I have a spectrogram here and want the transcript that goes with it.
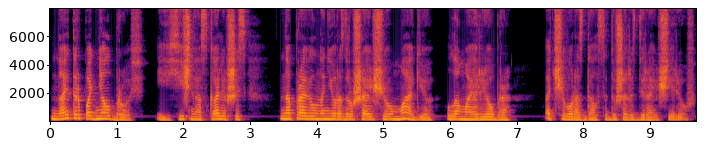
Найтер поднял бровь и, хищно оскалившись, направил на нее разрушающую магию, ломая ребра, отчего раздался душераздирающий рев.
